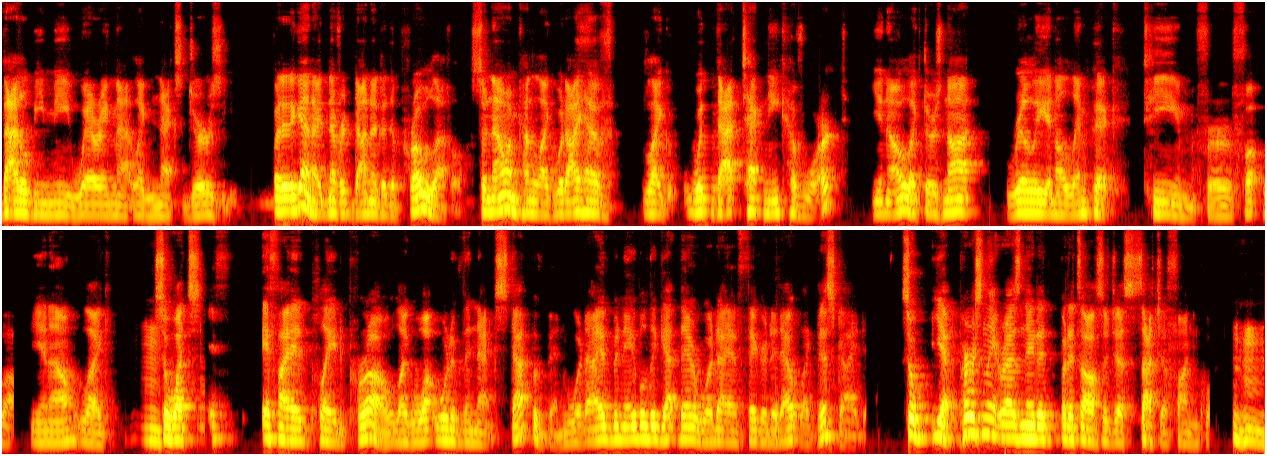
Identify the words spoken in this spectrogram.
that'll be me wearing that like next jersey. But again, I'd never done it at a pro level. So now I'm kind of like, would I have like would that technique have worked you know like there's not really an olympic team for football you know like mm. so what's if if i had played pro like what would have the next step have been would i have been able to get there would i have figured it out like this guy did so yeah personally it resonated but it's also just such a fun quote mm-hmm.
